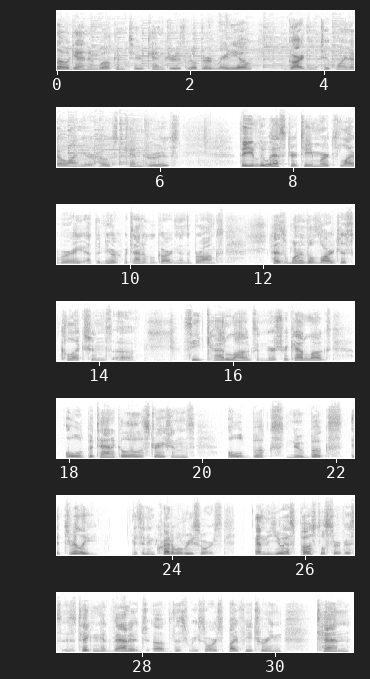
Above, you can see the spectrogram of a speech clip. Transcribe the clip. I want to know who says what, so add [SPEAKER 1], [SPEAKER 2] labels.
[SPEAKER 1] Hello again, and welcome to Ken Druse Real Dirt Radio, Gardening 2.0. I'm your host, Ken Druse. The LuEsther T. Mertz Library at the New York Botanical Garden in the Bronx has one of the largest collections of seed catalogs and nursery catalogs, old botanical illustrations, old books, new books. It's really it's an incredible resource. And the U.S. Postal Service is taking advantage of this resource by featuring 10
